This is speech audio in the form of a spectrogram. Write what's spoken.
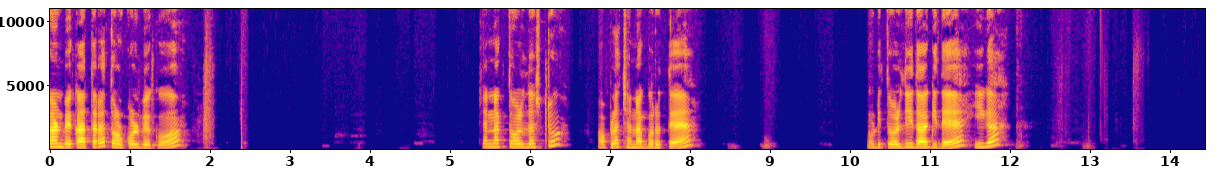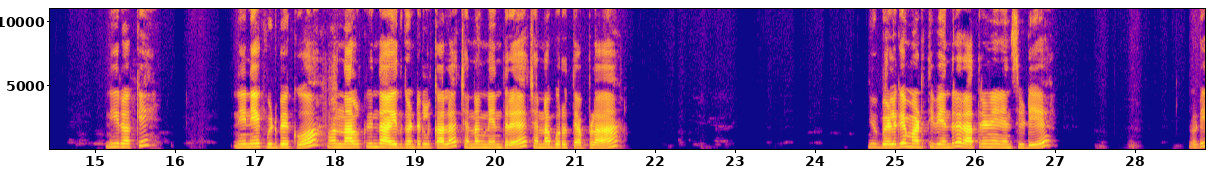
ಕಾಣಬೇಕು, ಆ ಥರ ತೊಳ್ಕೊಳ್ಬೇಕು. ಚೆನ್ನಾಗಿ ತೊಳೆದಷ್ಟು ಹಪ್ಪಳ ಚೆನ್ನಾಗಿ ಬರುತ್ತೆ. ನೋಡಿ ತೊಳೆದಿದ್ದಾಗಿದೆ ಈಗ ನೀರು ಹಾಕಿ ನೆನೆಯಕ್ಕೆ ಬಿಡಬೇಕು. ಒಂದು ನಾಲ್ಕರಿಂದ ಐದು ಗಂಟೆಗಳ ಕಾಲ ಚೆನ್ನಾಗಿ ನೆಂದರೆ ಚೆನ್ನಾಗಿ ಬರುತ್ತೆ ಹಪ್ಪಳ. ನೀವು ಬೆಳಗ್ಗೆ ಮಾಡ್ತೀವಿ ಅಂದರೆ ರಾತ್ರಿನೇ ನೆನೆಸಿಡಿ. ನೋಡಿ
